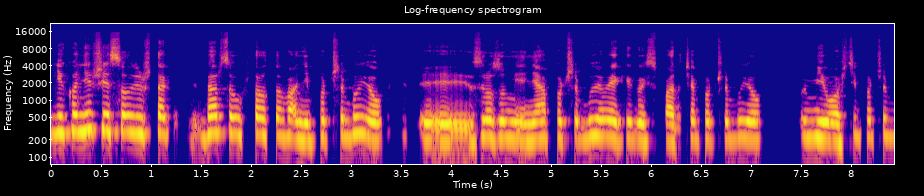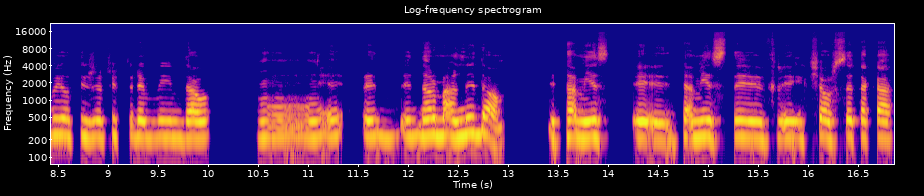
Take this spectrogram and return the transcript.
niekoniecznie są już tak bardzo ukształtowani, potrzebują y, zrozumienia, potrzebują jakiegoś wsparcia, potrzebują miłości, potrzebują tych rzeczy, które by im dał mm, normalny dom. Tam jest, tam jest w książce taka,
